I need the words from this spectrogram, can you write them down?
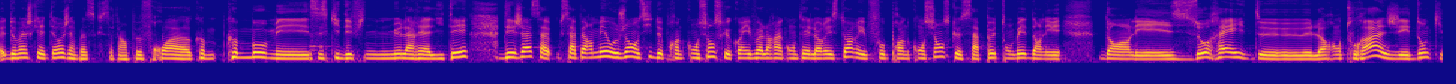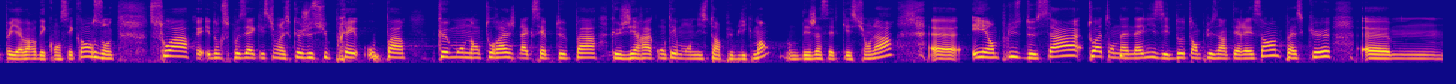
Euh, dommage qu'elle hétéro, j'aime parce que ça fait un peu froid euh, comme, comme mot, mais c'est ce qui définit mieux la réalité. Déjà, ça, ça permet aux gens aussi de prendre conscience que quand ils veulent raconter leur histoire, il faut prendre conscience que ça peut tomber dans les, dans les oreilles de leur entourage et donc il peut y avoir des conséquences. Donc, soit, et donc se poser la question, est-ce que je suis prêt ou pas que mon entourage n'accepte pas que j'ai raconté mon histoire publiquement? Donc déjà cette question-là. Euh, et en plus de ça, toi, ton analyse est d'autant plus intéressante parce que, euh,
